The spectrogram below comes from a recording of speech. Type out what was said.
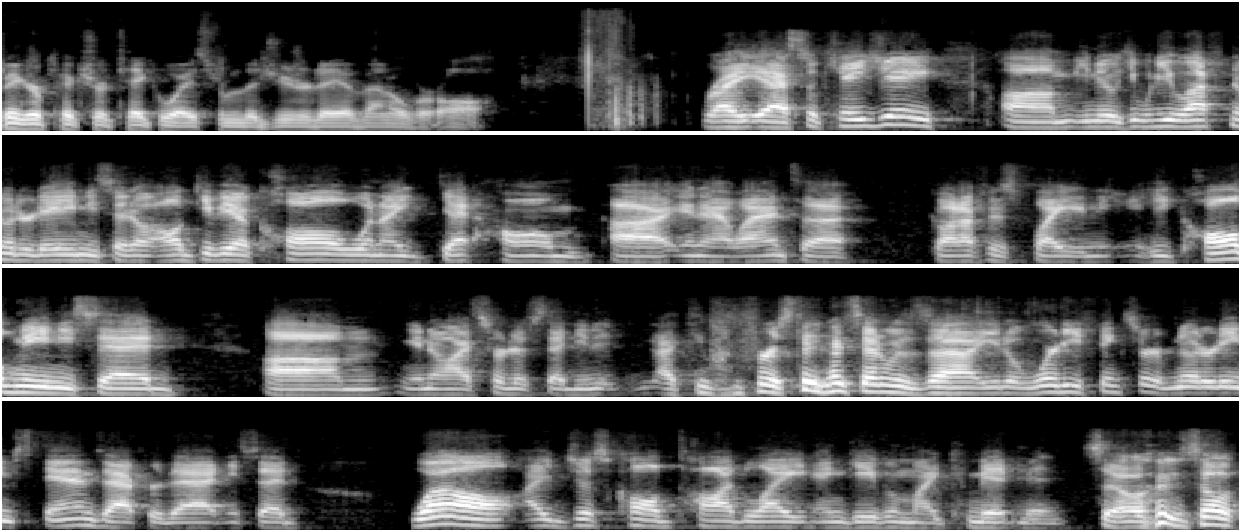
bigger picture takeaways from the junior day event overall. Right. Yeah. So KJ, um, you know, he, when he left Notre Dame, he said, "I'll give you a call when I get home uh, in Atlanta." Got off his flight and he called me and he said, um, you know, I sort of said, you know, I think the first thing I said was, uh, you know, where do you think sort of Notre Dame stands after that? And he said, well, I just called Todd Lyght and gave him my commitment. So, so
